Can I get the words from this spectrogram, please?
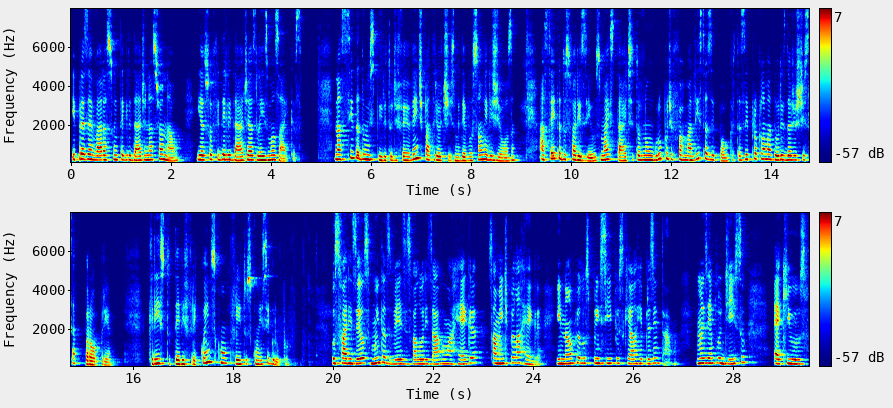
e preservar a sua integridade nacional e a sua fidelidade às leis mosaicas. Nascida de um espírito de fervente patriotismo e devoção religiosa, a seita dos fariseus mais tarde se tornou um grupo de formalistas hipócritas e proclamadores da justiça própria. Cristo teve frequentes conflitos com esse grupo. Os fariseus muitas vezes valorizavam a regra somente pela regra e não pelos princípios que ela representava. Um exemplo disso é que os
